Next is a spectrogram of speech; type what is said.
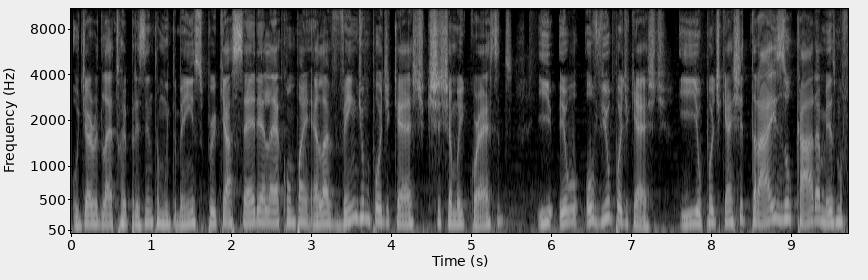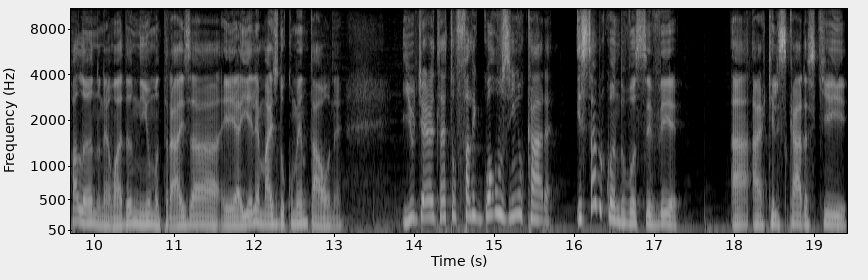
o Jared Leto representa muito bem isso, porque a série ela é ela vem de um podcast que se chama Equested, E eu ouvi o podcast. E o podcast traz o cara mesmo falando, né? O Adam Newman traz a. E aí ele é mais documental, né? E o Jared Leto fala igualzinho o cara. E sabe quando você vê a, a aqueles caras que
